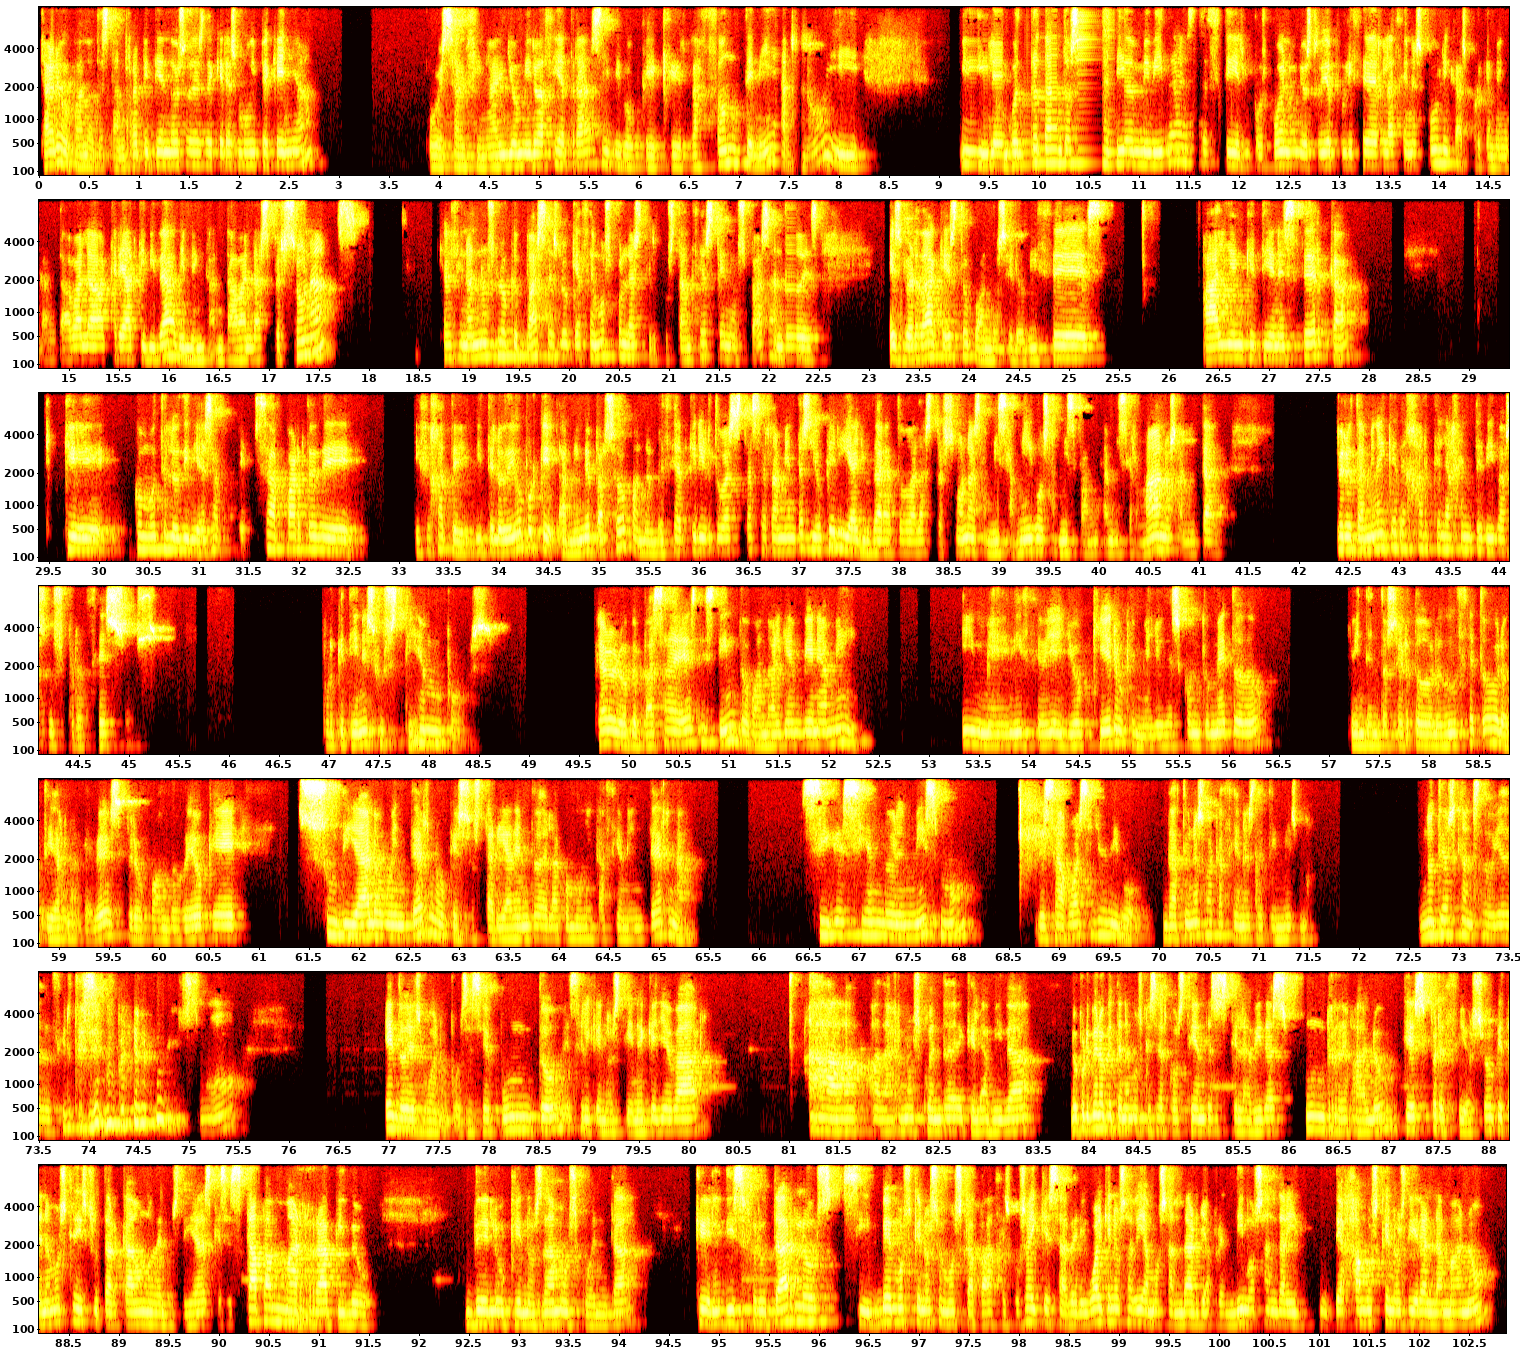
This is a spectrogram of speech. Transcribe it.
Claro, cuando te están repitiendo eso desde que eres muy pequeña, pues al final yo miro hacia atrás y digo, ¿qué, qué razón tenías? ¿no? Y, y le encuentro tanto sentido en mi vida, es decir, pues bueno, yo estudié publicidad y relaciones públicas porque me encantaba la creatividad y me encantaban las personas, que al final no es lo que pasa, es lo que hacemos con las circunstancias que nos pasan. Entonces, es verdad que esto cuando se lo dices a alguien que tienes cerca, que, ¿cómo te lo diría? Esa, esa parte de, y fíjate, y te lo digo porque a mí me pasó cuando empecé a adquirir todas estas herramientas, yo quería ayudar a todas las personas, a mis amigos, a mis, hermanos, a mi tal. Pero también hay que dejar que la gente viva sus procesos, porque tiene sus tiempos. Claro, lo que pasa es distinto cuando alguien viene a mí y me dice, oye, yo quiero que me ayudes con tu método, yo intento ser todo lo dulce, todo lo tierna que ves, pero cuando veo que su diálogo interno, que eso estaría dentro de la comunicación interna, sigue siendo el mismo, les hago así, yo digo, date unas vacaciones de ti mismo. ¿No te has cansado ya de decirte siempre lo mismo? Entonces, bueno, pues ese punto es el que nos tiene que llevar a, a darnos cuenta de que la vida lo primero que tenemos que ser conscientes es que la vida es un regalo, que es precioso, que tenemos que disfrutar cada uno de los días, que se escapa más rápido de lo que nos damos cuenta, que el disfrutarlos, si vemos que no somos capaces, pues hay que saber, igual que no sabíamos andar y aprendimos a andar y dejamos que nos dieran la mano,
